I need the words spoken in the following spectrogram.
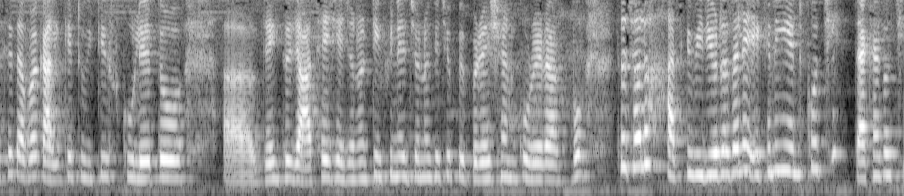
আছে। তারপর কালকে টুইটি স্কুলে তো যেহেতু আছে সেই জন্য টিফিনের জন্য কিছু প্রিপারেশন করে রাখব। তো চলো, আজকে ভিডিওটা তাহলে এখানেই এন্ড করছি। দেখা করছি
